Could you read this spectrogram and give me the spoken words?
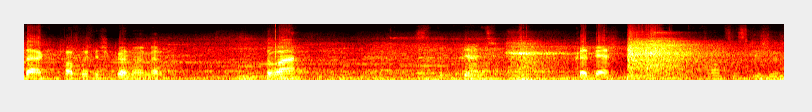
Так, попыточка номер два. 5 КГ. французский жим.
